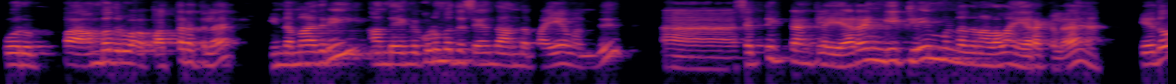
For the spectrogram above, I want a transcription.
ஒரு ஐம்பது ரூபா பத்திரத்துல இந்த மாதிரி அந்த எங்க குடும்பத்தை சேர்ந்த அந்த பையன் வந்து செப்டிக் டேங்க்ல இறங்கி கிளீன் பண்ணதுனாலதான் இறக்கல. ஏதோ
